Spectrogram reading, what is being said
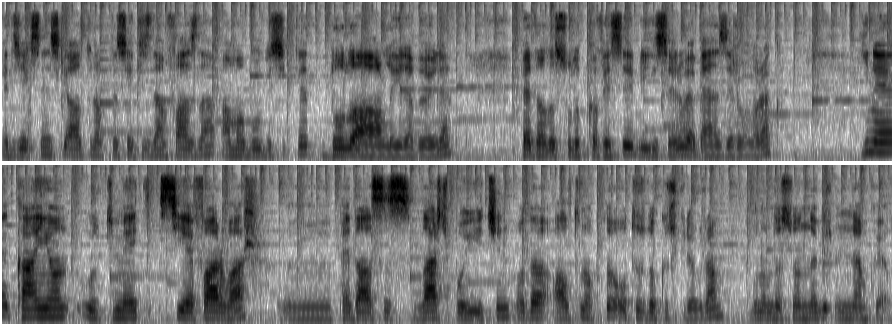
Ne diyeceksiniz ki 6.8'den fazla ama bu bisiklet dolu ağırlığıyla böyle. Pedalı, suluk kafesi, bilgisayarı ve benzeri olarak. Yine Canyon Ultimate CFR var. Ee, pedalsız large boyu için o da 6.39 kilogram. Bunun da sonuna bir ünlem koyalım.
